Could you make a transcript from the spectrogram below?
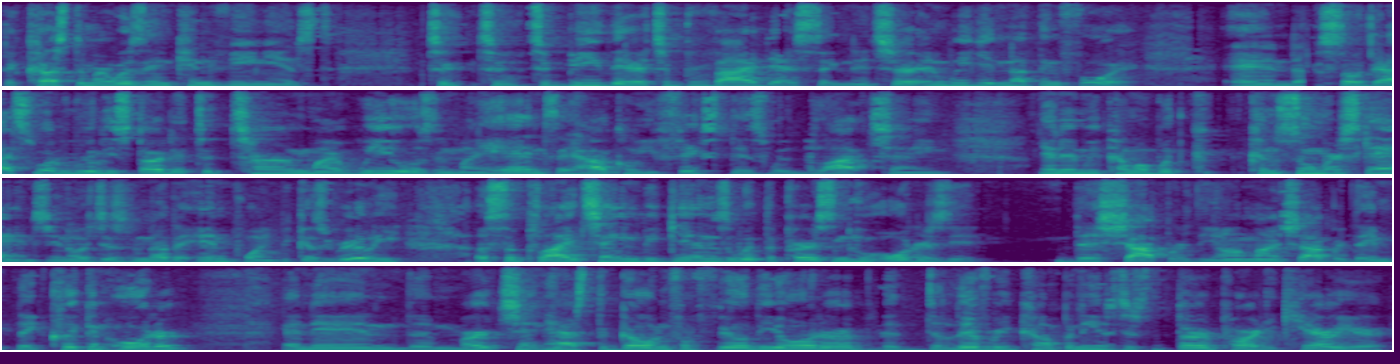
The customer was inconvenienced to, to, to be there to provide that signature, and we get nothing for it. And so that's what really started to turn my wheels in my head and say, how can we fix this with blockchain? And then we come up with consumer scans. You know, it's just another endpoint because really a supply chain begins with the person who orders it, the shopper, the online shopper. They they click an order, and then the merchant has to go and fulfill the order. The delivery company is just a third party carrier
